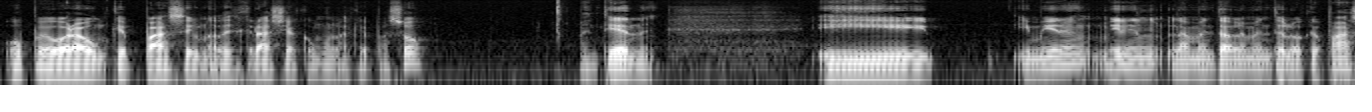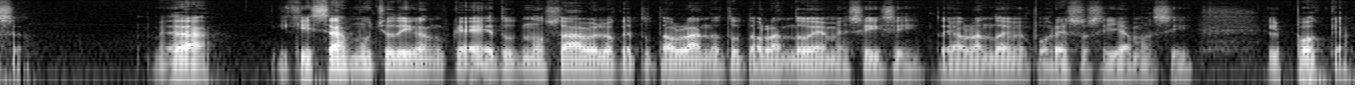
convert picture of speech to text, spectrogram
o peor aún, que pase una desgracia como la que pasó. ¿Me entienden? Y, y miren, miren lamentablemente lo que pasa, ¿verdad? Y quizás muchos digan que tú no sabes lo que tú estás hablando, tú estás hablando M. Sí, sí, estoy hablando M, por eso se llama así el podcast.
